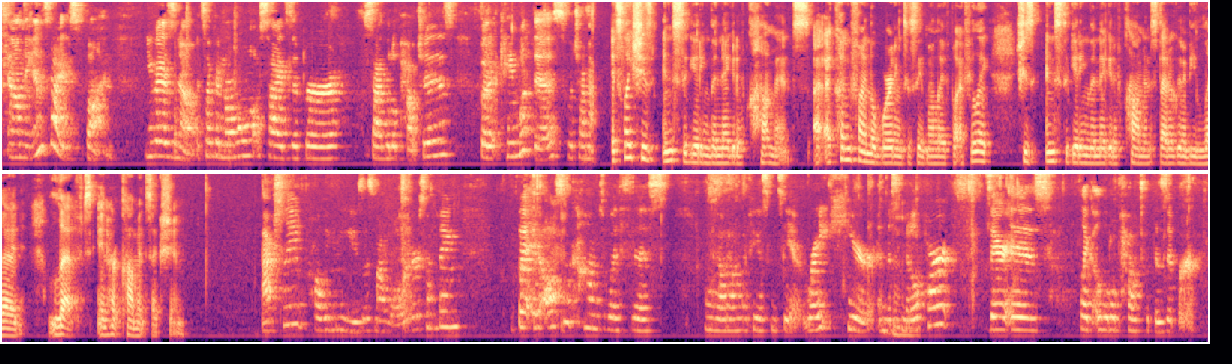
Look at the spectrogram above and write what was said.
And on the inside is fun. You guys know, it's like a normal side zipper, side little pouches, but it came with this, which I'm It's like she's instigating the negative comments. I, I couldn't find the wording to save my life, but I feel like she's instigating the negative comments that are going to be led left in her comment section. actually probably going to use as my wallet or something. But it also comes with this. Oh my god, I don't know if you guys can see it. Right here in this Mhm. middle part, there is like a little pouch with a zipper.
